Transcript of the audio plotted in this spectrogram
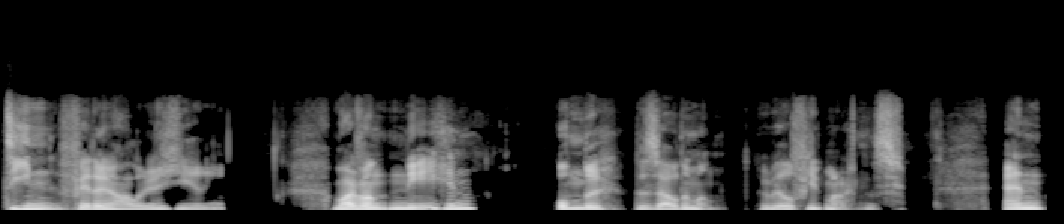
10 federale regeringen, waarvan 9 onder dezelfde man, Wilfried Martens. En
